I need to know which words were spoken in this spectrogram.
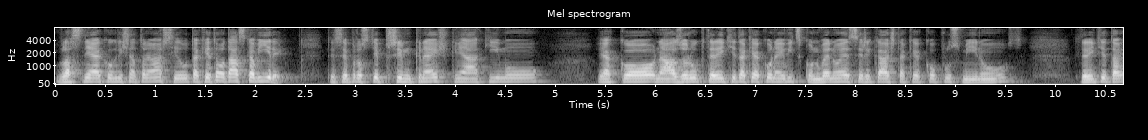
vlastně jako když na to nemáš sílu, tak je to otázka víry. Ty se prostě přimkneš k nějakému jako názoru, který ti tak jako nejvíc konvenuje, si říkáš tak jako plus minus který tě tak,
